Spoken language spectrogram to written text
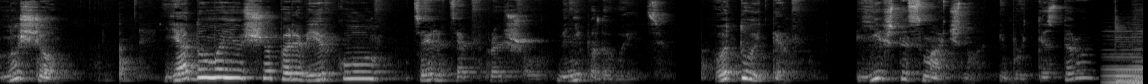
Ну що, я думаю, що перевірку цей рецепт пройшов. Мені подобається. Готуйте, їжте смачно і будьте здорові!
